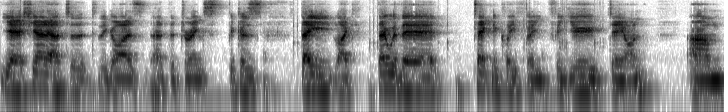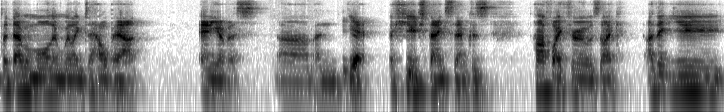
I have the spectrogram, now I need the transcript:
Yeah, shout out to, to the guys at the drinks because they like they were there technically for for you, Dion, um, but they were more than willing to help out any of us. Um, and yeah. yeah. a huge thanks to them because halfway through it was like I think you,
